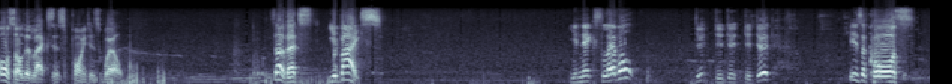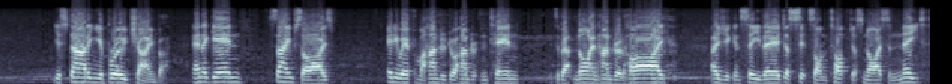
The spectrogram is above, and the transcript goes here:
Also a little access point as well. So that's your base. Your next level. Doot, doot, doot, doot, doot. Is of course you're starting your brood chamber. And again, same size, anywhere from 100 to 110. It's about 900 high as you can see there, just sits on top, just nice and neat.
